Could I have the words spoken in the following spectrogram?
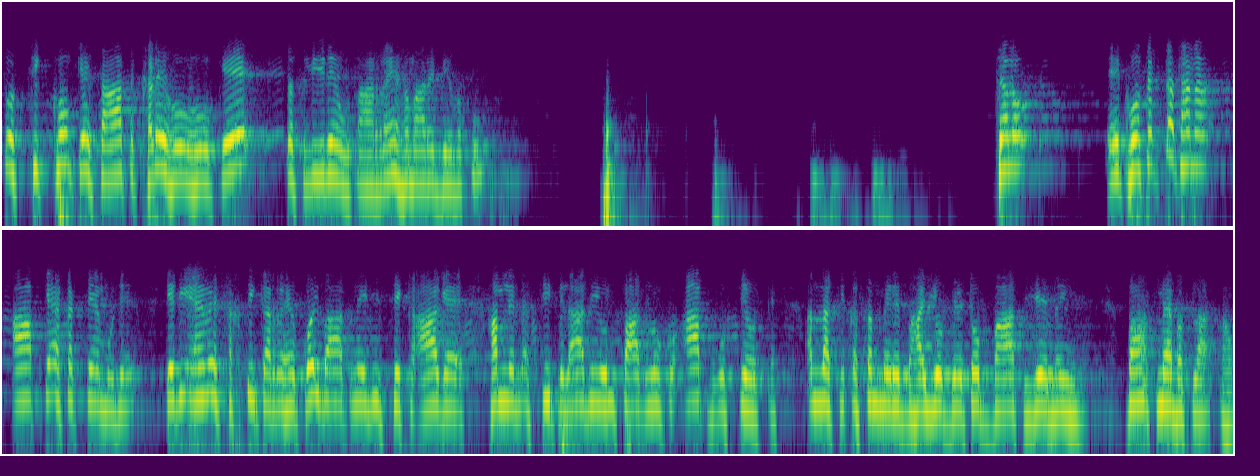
تو سکھوں کے ساتھ کھڑے ہو ہو کے تصویریں اتار رہے ہیں ہمارے بے وقوف۔ چلو، ایک ہو سکتا تھا نا، آپ کہہ سکتے ہیں مجھے کہ جی ایویں سختی کر رہے ہو، کوئی بات نہیں جی سکھ آ گئے، ہم نے لسی پلا دی، ان پاگلوں کو آپ غصے ہوتے ہیں۔ اللہ کی قسم میرے بھائیوں بیٹو، بات یہ نہیں ہے۔ بات میں بتلاتا ہوں۔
